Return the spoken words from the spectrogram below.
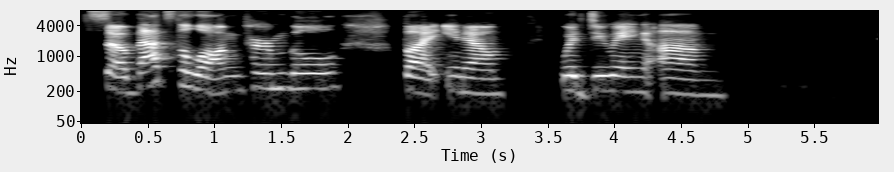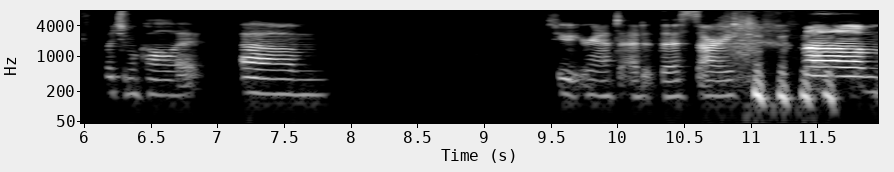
So that's the long term goal. But, you know, with doing, um, what you call it, um, shoot, you're gonna have to edit this. Sorry. um,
